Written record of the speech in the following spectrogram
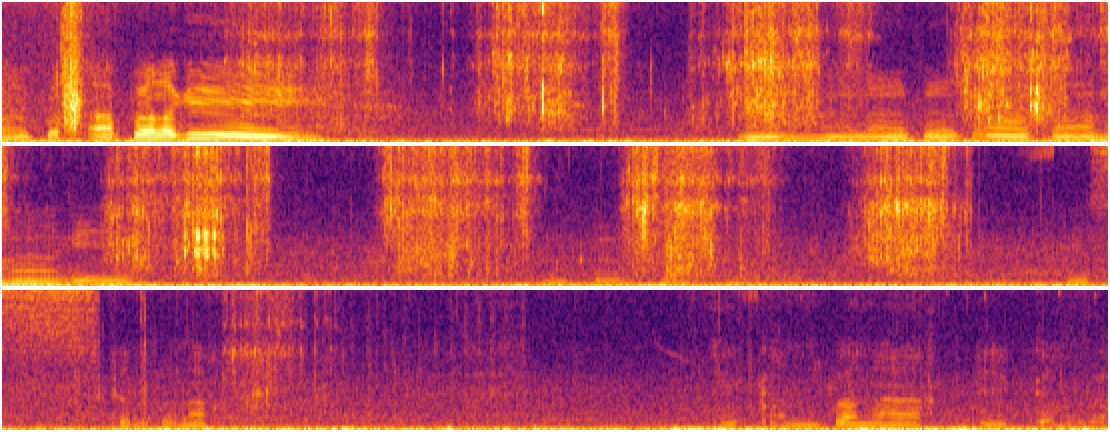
dapat apa lagi? Dapat apa lagi ikan banak ikan banak ikan banak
